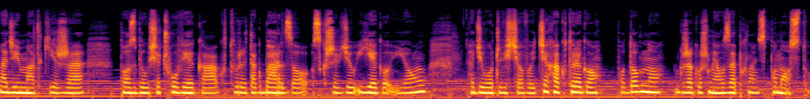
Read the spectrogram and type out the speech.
na Dzień Matki, że pozbył się człowieka, który tak bardzo skrzywdził i jego, i ją. Chodziło oczywiście o Wojciecha, którego podobno Grzegorz miał zepchnąć z pomostu.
